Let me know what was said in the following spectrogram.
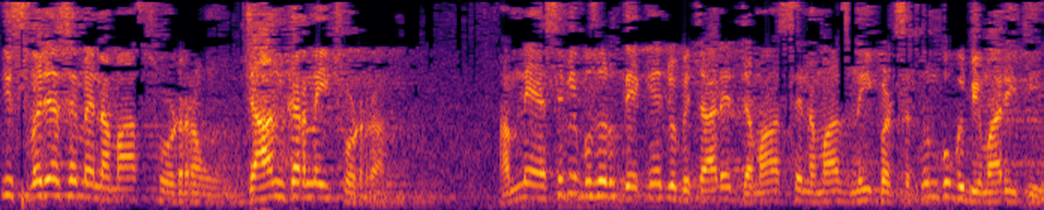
اس وجہ سے میں نماز چھوڑ رہا ہوں، جان کر نہیں چھوڑ رہا۔ ہم نے ایسے بھی بزرگ دیکھے جو بےچارے جماعت سے نماز نہیں پڑھ سکتے، ان کو کوئی بیماری تھی۔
